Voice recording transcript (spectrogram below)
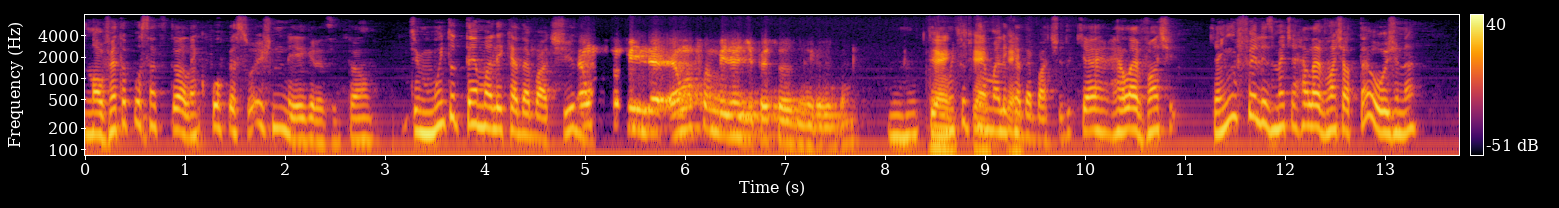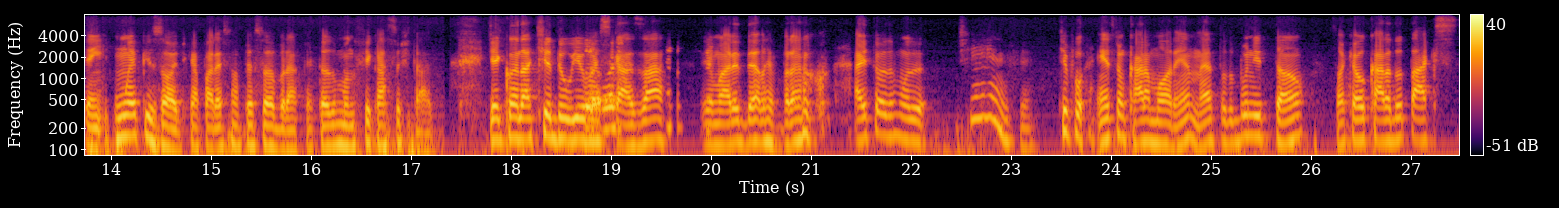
90% do elenco por pessoas negras, então tem muito tema ali que é debatido. É uma família, é uma família de pessoas negras, né? Uhum, tem Gente, muito gente, tema ali que é gente. debatido que é relevante, que é, infelizmente é relevante até hoje, né? Tem um episódio que aparece uma pessoa branca e todo mundo fica assustado. Que é quando a tia do Will vai se casar e o marido dela é branco, aí todo mundo. Gente. Tipo, entra um cara moreno, né? Todo bonitão, só que é o cara do táxi.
